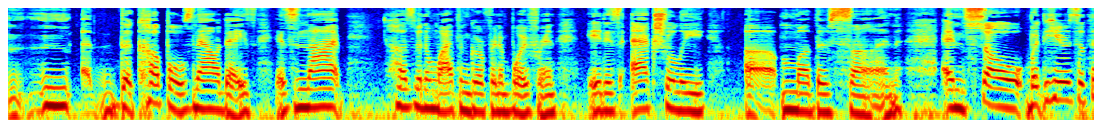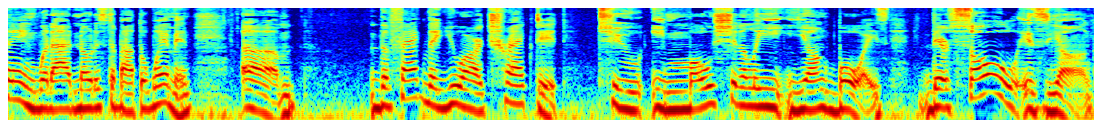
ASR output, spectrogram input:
m- the couples nowadays. It's not husband and wife and girlfriend and boyfriend. It is actually uh, mother's son. And so, but here's the thing what I noticed about the women um, the fact that you are attracted to emotionally young boys, their soul is young.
